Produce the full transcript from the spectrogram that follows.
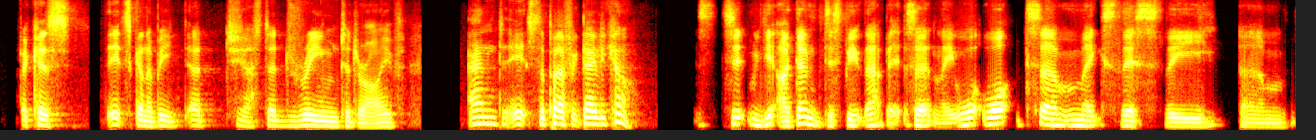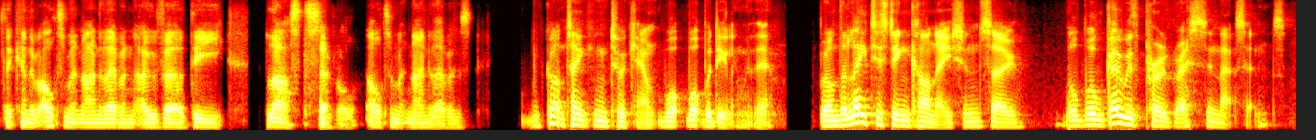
because it's going to be a, just a dream to drive, and it's the perfect daily car. Yeah, I don't dispute that bit certainly. What what um, makes this the um, the kind of ultimate 911 over the last several ultimate 911s? We've got to take into account what, what we're dealing with here. We're on the latest incarnation, so we'll we'll go with progress in that sense.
